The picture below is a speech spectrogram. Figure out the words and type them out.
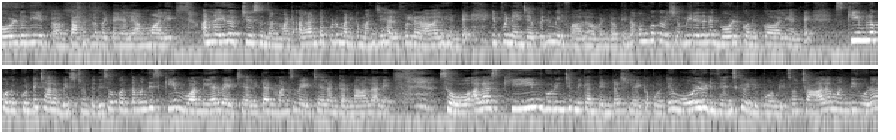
గోల్డ్ని తాకట్లో పెట్టేయాలి అమ్మాలి అన్న ఇది వచ్చేస్తుంది అనమాట అలాంటప్పుడు మనకి మంచి హెల్ప్ఫుల్ రావాలి అంటే ఇప్పుడు నేను చెప్పింది మీరు ఫాలో అవ్వండి ఓకేనా ఇంకొక విషయం మీరు ఏదైనా గోల్డ్ కొనుక్కోవాలి అంటే స్కీమ్లో కొనుక్కుంటే చాలా బెస్ట్ ఉంటుంది. సో కొంతమంది స్కీమ్ వన్ ఇయర్ వెయిట్ చేయాలి టెన్ మంత్స్ వెయిట్ చేయాలంటారు నాలానే. సో అలా స్కీమ్ గురించి మీకు అంత ఇంట్రెస్ట్ లేకపోతే ఓల్డ్ డిజైన్స్కి వెళ్ళిపోండి. సో చాలా మంది కూడా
